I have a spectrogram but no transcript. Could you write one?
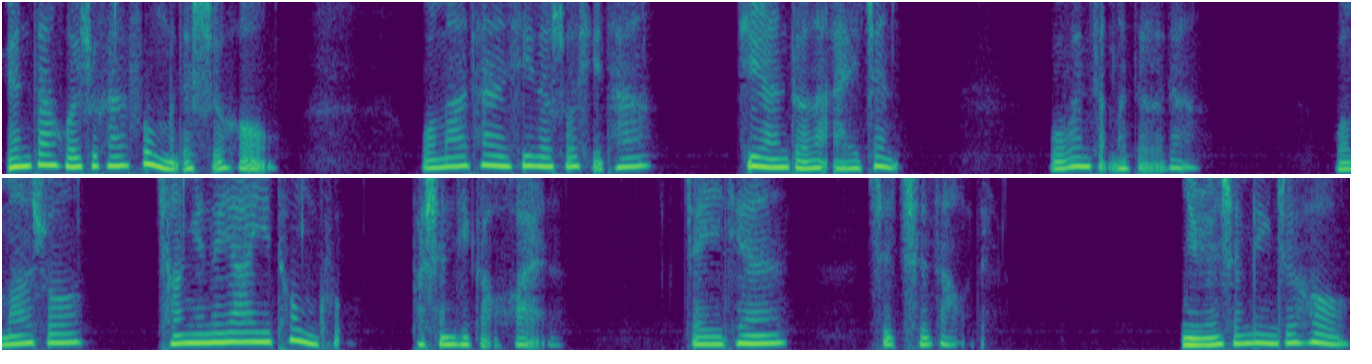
元旦回去看父母的时候，我妈叹息的说起他，既然得了癌症。我问怎么得的，我妈说，常年的压抑痛苦把身体搞坏了，这一天是迟早的。女人生病之后。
